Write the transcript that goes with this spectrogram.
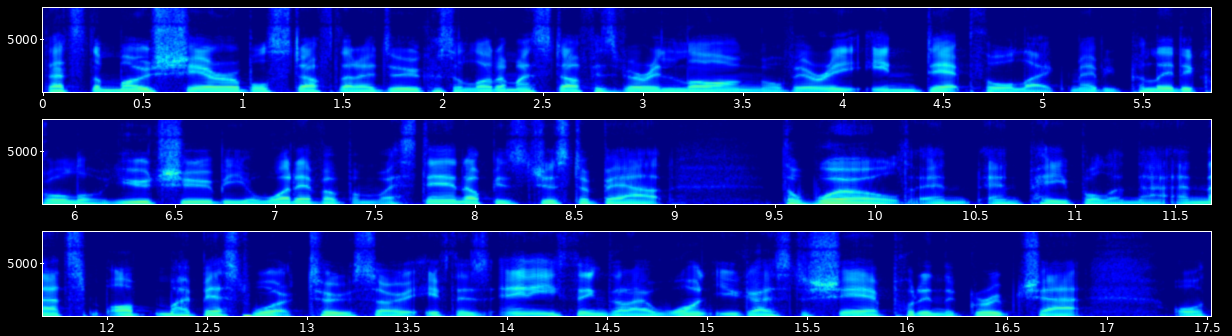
That's the most shareable stuff that I do because a lot of my stuff is very long or very in depth or like maybe political or YouTubey or whatever. But my stand up is just about the world and and people and that and that's my best work too. So if there's anything that i want you guys to share put in the group chat or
